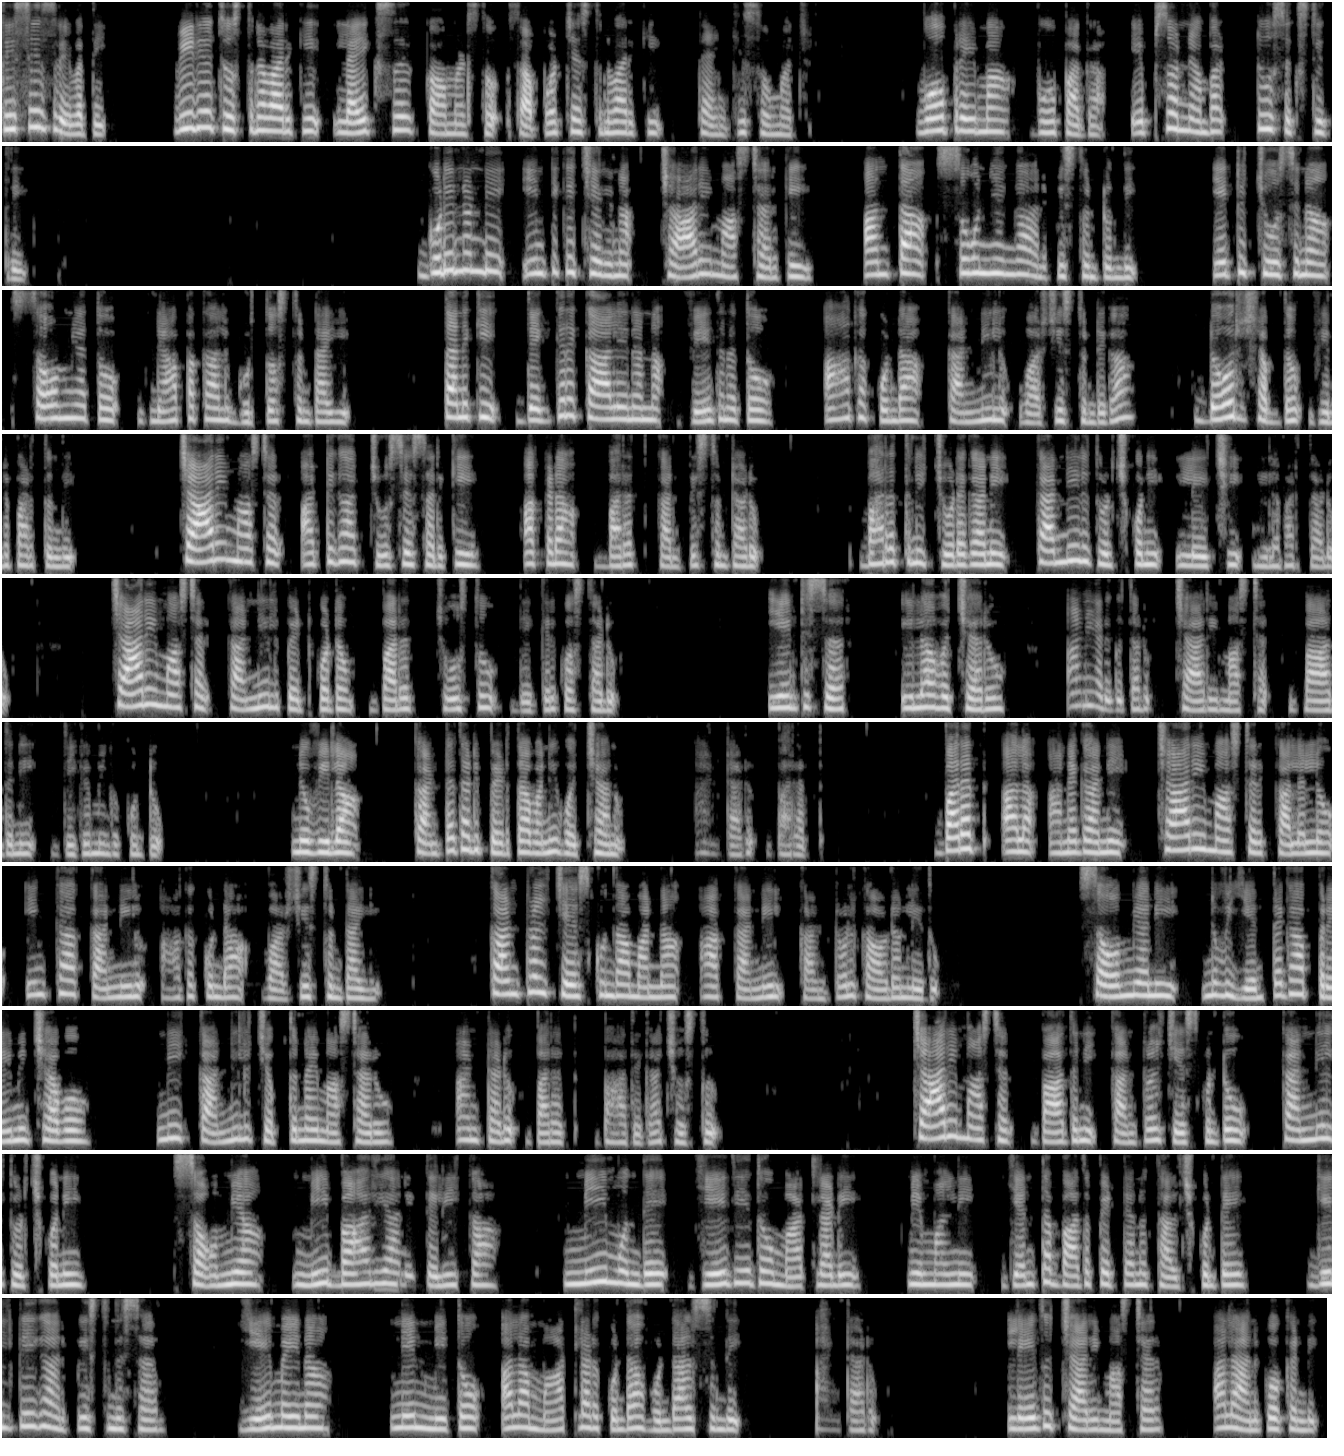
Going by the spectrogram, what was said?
This is Revathi. Video చూస్తున్న వారికి likes కామెంట్స్తో support చేస్తున్న వారికి thank you so much. O Prema O Paga. Episode number two sixty three. గుడి నుండి ఇంటికి చేరిన చారీ మాస్టర్కి అంతా శూన్యంగా అనిపిస్తుంటుంది. ఎటు చూసినా సౌమ్యతో జ్ఞాపకాలు గుర్తొస్తుంటాయి. తనకి దగ్గర కాలేనన్న వేదనతో ఆగకుండా కన్నీళ్ళు వర్షిస్తుండగా డోర్ శబ్దం వినపడుతుంది. చారీ మాస్టర్ అట్టిగా చూసేసరికి అక్కడ భరత్ కనిపిస్తుంటాడు. భరత్ని చూడగానే కన్నీళ్ళు తుడుచుకొని లేచి నిలబడతాడు. చారీ మాస్టర్ కన్నీళ్ళు పెట్టుకోవటం భరత్ చూస్తూ దగ్గరికొస్తాడు. ఏంటి సార్ ఇలా వచ్చారు? అని అడుగుతాడు చారీ మాస్టర్ బాధని దిగమింగుకుంటూ. నువ్విలా కంటతడి పెడతావని వచ్చాను అంటాడు భరత్. భరత్ అలా అనగానే చారీ మాస్టర్ కళ్ళల్లో ఇంకా కన్నీళ్ళు ఆగకుండా వర్షిస్తుంటాయి. కంట్రోల్ చేసుకుందామన్నా ఆ కన్నీళ్ళు కంట్రోల్ కావడం లేదు. సౌమ్యని నువ్వు ఎంతగా ప్రేమించావో నీ కన్నీళ్ళు చెప్తున్నాయి మాస్టారు అంటాడు భరత్ బాధగా చూస్తూ. చారీ మాస్టర్ బాధని కంట్రోల్ చేసుకుంటూ కన్నీళ్ళు తుడుచుకొని సౌమ్య మీ భార్య అని తెలియక మీ ముందే ఏదేదో మాట్లాడి మిమ్మల్ని ఎంత బాధ పెట్టానో తలుచుకుంటే గిల్టీగా అనిపిస్తుంది సార్. ఏమైనా నేను మీతో అలా మాట్లాడకుండా ఉండాల్సింది అంటాడు. లేదు చారీ మాస్టర్ అలా అనుకోకండి.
